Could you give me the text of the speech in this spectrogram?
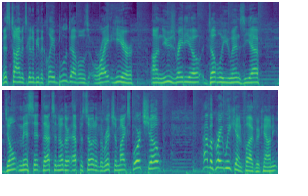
This time it's going to be the Clay Blue Devils right here on News Radio WNZF. Don't miss it. That's another episode of the Rich and Mike Sports Show. Have a great weekend, Flagler County.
